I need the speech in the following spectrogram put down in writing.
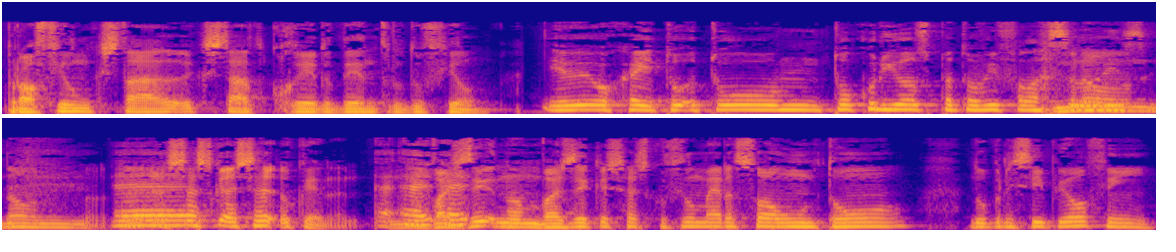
para o filme que está, que está a decorrer dentro do filme. Eu, ok, estou curioso para te ouvir falar sobre Não, isso. não, não. É- Achaste, achaste, ok, não, é- vais é- dizer, não me vais dizer que achaste que o filme era só um tom do princípio ao fim.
